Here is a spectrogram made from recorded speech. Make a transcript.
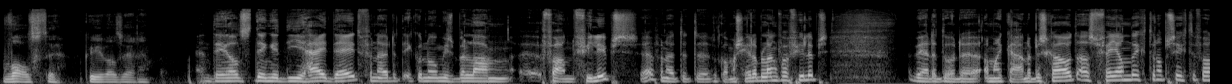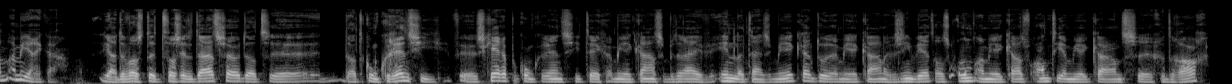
walste, kun je wel zeggen. En deels dingen die hij deed vanuit het economisch belang van Philips... Hè, vanuit het, het, commerciële belang van Philips... werden door de Amerikanen beschouwd als vijandig ten opzichte van Amerika. Ja, er was, het was inderdaad zo dat, uh, dat concurrentie, scherpe concurrentie tegen Amerikaanse bedrijven in Latijns-Amerika door de Amerikanen gezien werd als on-Amerikaans of anti-Amerikaans gedrag.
